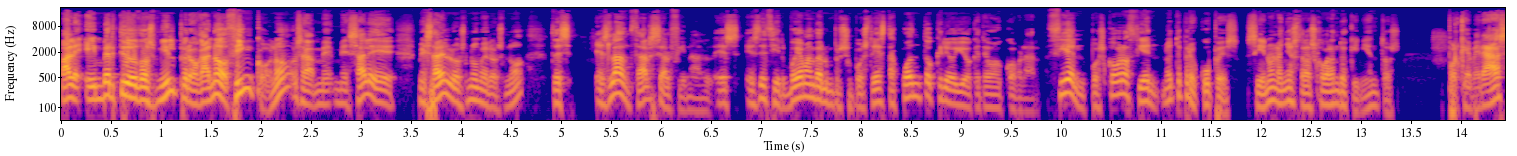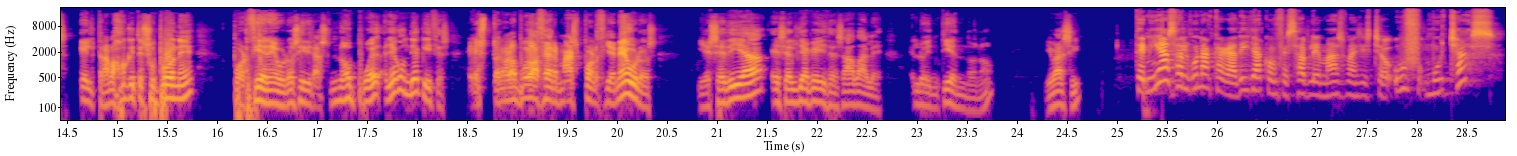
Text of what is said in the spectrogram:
vale, he invertido 2.000, pero ganó 5, ¿no? O sea, me, sale, me salen los números, ¿no? Entonces, es lanzarse al final. Es, es decir, voy a mandar un presupuesto y hasta cuánto creo yo que tengo que cobrar. 100, pues cobro 100, no te preocupes. Si en un año estarás cobrando 500. Porque verás el trabajo que te supone por 100 euros y dirás, no puedo. Llega un día que dices, esto no lo puedo hacer más por 100 euros. Y ese día es el día que dices, ah, vale, lo entiendo, ¿no? Y va así. ¿Tenías alguna cagadilla confesable más? Me has dicho, uff, ¿muchas?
